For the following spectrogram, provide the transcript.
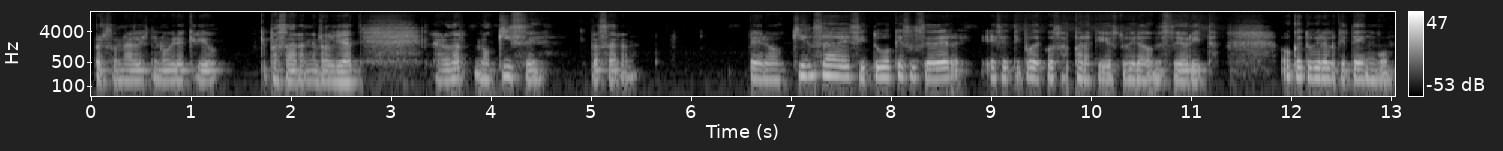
personales que no hubiera querido que pasaran en realidad. La verdad, no quise que pasaran. Pero quién sabe si tuvo que suceder ese tipo de cosas para que yo estuviera donde estoy ahorita o que tuviera lo que tengo,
